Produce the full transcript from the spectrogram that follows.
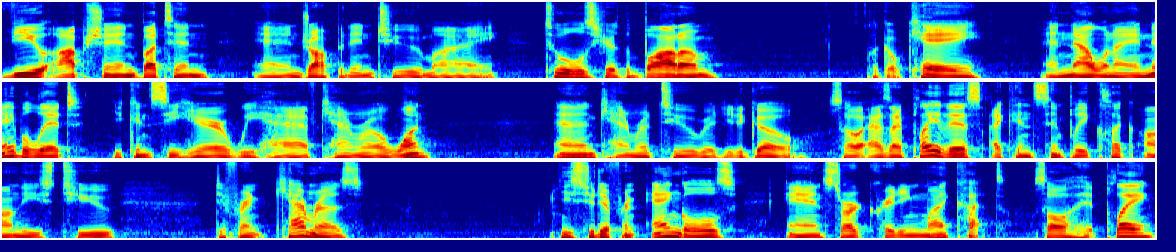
view option button and drop it into my tools here at the bottom. Click OK. And now when I enable it, you can see here we have camera 1 and camera 2 ready to go. So as I play this, I can simply click on these two different cameras, these two different angles, and start creating my cut. So I'll hit play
